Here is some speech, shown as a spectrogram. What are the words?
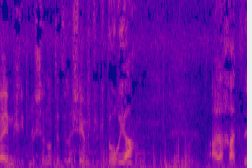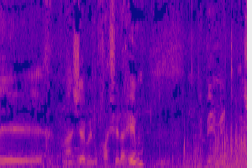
והם החליטו לשנות את זה לשם ויקטוריה, על אחת מאנשי המלוכה שלהם. ובאמת יש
